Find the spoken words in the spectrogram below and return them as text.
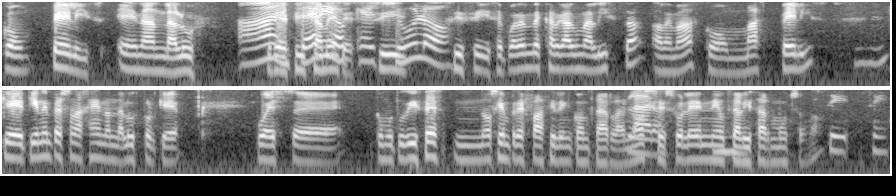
con pelis en andaluz. Ah, ¿en serio? Precisamente, Qué sí, chulo. Sí, sí, se pueden descargar una lista, además, con más pelis que tienen personajes en andaluz, porque pues eh, como tú dices, no siempre es fácil encontrarlas, ¿no? Claro. Se suele neutralizar mucho, ¿no? Sí, sí.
